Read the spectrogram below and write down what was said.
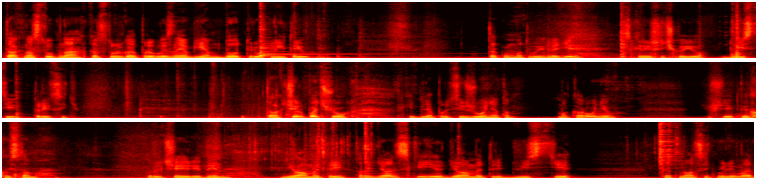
Так, наступна каструлька приблизний об'єм до 3 літрів. В такому от вигляді з кришечкою 230. Так, черпачок такий для проціжування там макаронів і ще якихось там речей рідин. В діаметрі радянський, в діаметрі 215 мм,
